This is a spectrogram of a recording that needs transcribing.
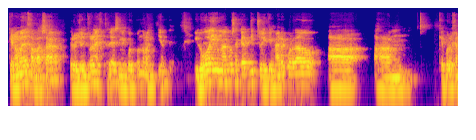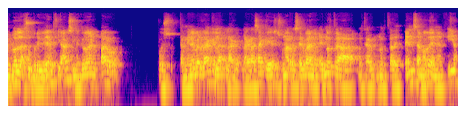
que no me deja pasar, pero yo entro en estrés y mi cuerpo no lo entiende. Y luego hay una cosa que has dicho y que me ha recordado a, que, por ejemplo, la supervivencia, si me quedo en el paro, pues también es verdad que la, grasa que es es una reserva, es nuestra, nuestra, despensa ¿no? de energía.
